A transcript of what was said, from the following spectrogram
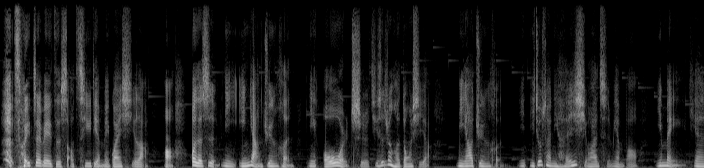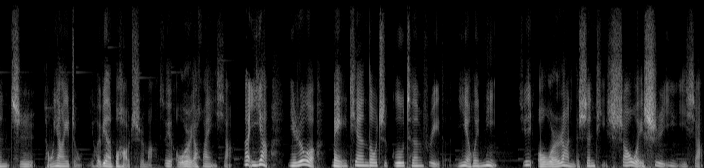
所以这辈子少吃一点没关系啦。哦，或者是你营养均衡，你偶尔吃，其实任何东西啊，你要均衡。你你就算你很喜欢吃面包，你每天吃同样一种，你会变得不好吃嘛。所以偶尔要换一下。那一样，你如果每天都吃 gluten free 的，你也会腻。其实偶尔让你的身体稍微适应一下，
